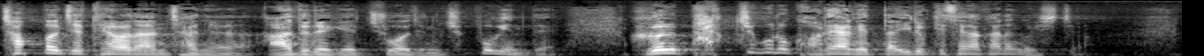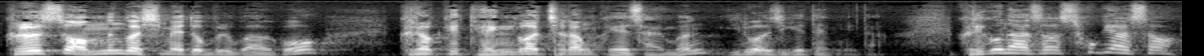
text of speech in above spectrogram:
첫 번째 태어난 자녀 아들에게 주어지는 축복인데 그걸 팥죽으로 거래하겠다 이렇게 생각하는 것이죠. 그럴 수 없는 것임에도 불구하고 그렇게 된 것처럼 그의 삶은 이루어지게 됩니다. 그리고 나서 속여서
